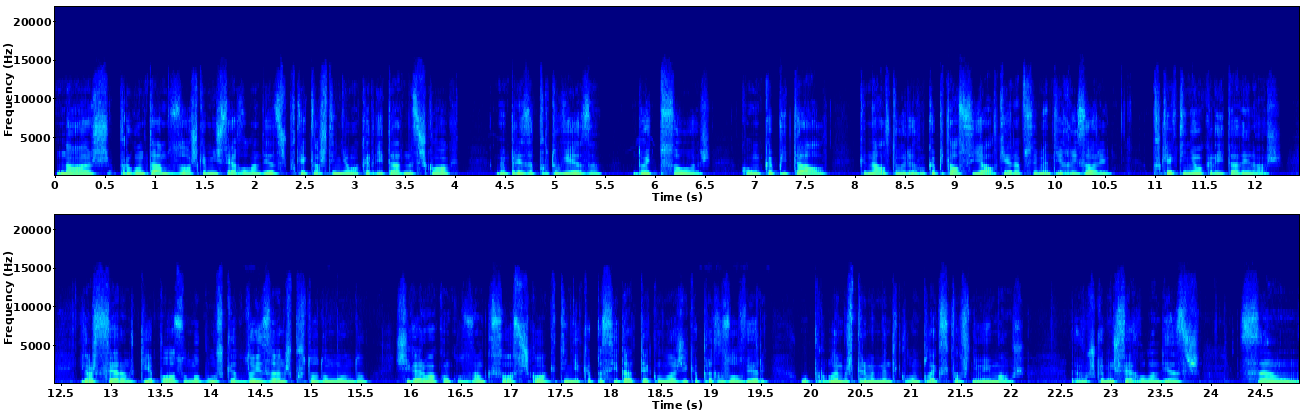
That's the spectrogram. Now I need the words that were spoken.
nós perguntámos aos caminhos ferro holandeses porque é que eles tinham acreditado na SCOG, uma empresa portuguesa, de oito pessoas, com um capital que na altura, um capital social que era absolutamente irrisório, porque é que tinham acreditado em nós? E eles disseram que após uma busca de dois anos por todo o mundo, chegaram à conclusão que só a SCOG tinha capacidade tecnológica para resolver o problema extremamente complexo que eles tinham em mãos. Os caminhos ferro holandeses são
